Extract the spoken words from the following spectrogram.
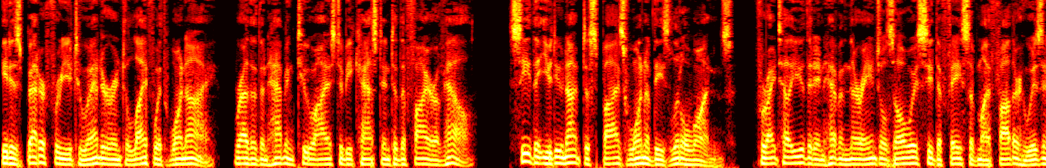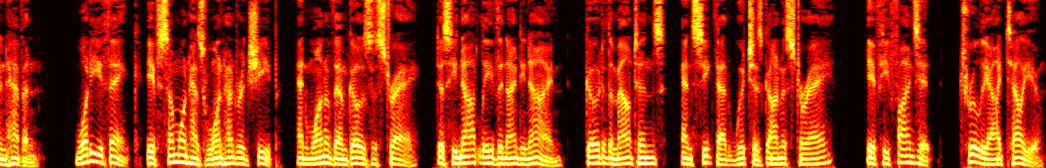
it is better for you to enter into life with one eye, rather than having two eyes to be cast into the fire of hell. See that you do not despise one of these little ones, for I tell you that in heaven their angels always see the face of my Father who is in heaven. What do you think? If someone has 100 sheep, and one of them goes astray, does he not leave the 99, go to the mountains, and seek that which has gone astray? If he finds it, truly I tell you,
